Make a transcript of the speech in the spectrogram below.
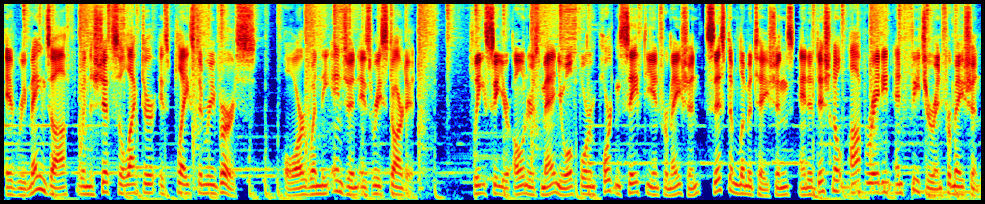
it remains off when the shift selector is placed in reverse or when the engine is restarted. Please see your owner's manual for important safety information, system limitations, and additional operating and feature information.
